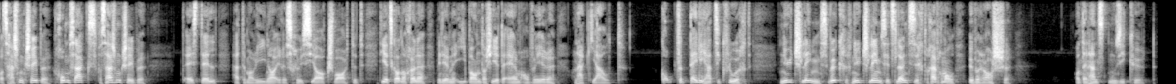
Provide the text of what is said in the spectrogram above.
Was hast du ihm geschrieben? Komm, sag's, was hast du ihm geschrieben? Die Estelle hat Marina ihres Küssi angeschwartet, die jetzt gerade noch mit ihren einbandagierten Armen abwehren und hat gejault. Gott vertelle, hat sie geflucht. Nichts Schlimmes, wirklich nichts Schlimmes, jetzt lassen sie sich doch einfach mal überraschen. Und dann haben sie die Musik gehört.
